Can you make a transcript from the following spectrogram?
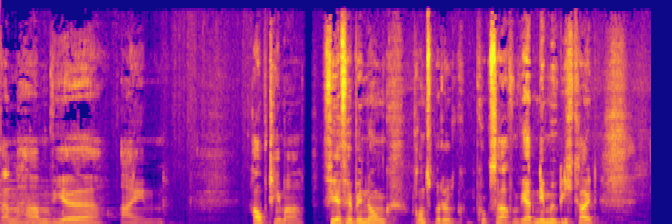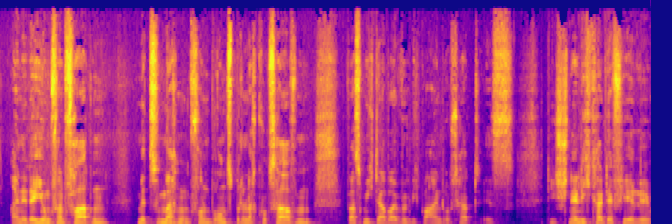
dann haben wir ein Hauptthema, Fährverbindung Brunsbüttel-Cuxhaven. Wir hatten die Möglichkeit, eine der Jungfernfahrten mitzumachen von Brunsbüttel nach Cuxhaven. Was mich dabei wirklich beeindruckt hat, ist die Schnelligkeit der Fähre.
